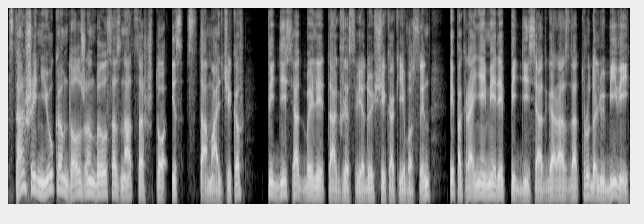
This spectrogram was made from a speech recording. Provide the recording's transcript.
старший Ньюком должен был сознаться, что из ста мальчиков Пятьдесят были так же сведущи, как его сын, и, по крайней мере, пятьдесят гораздо трудолюбивей.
